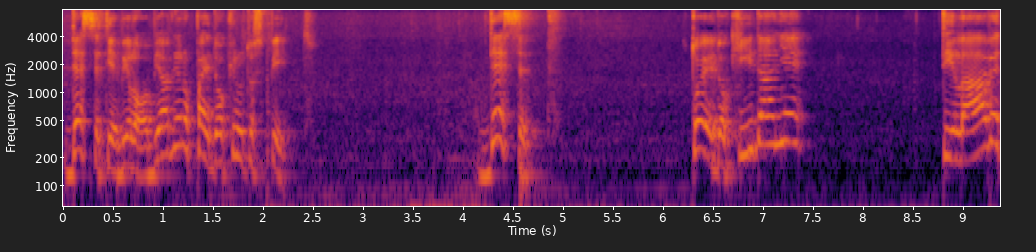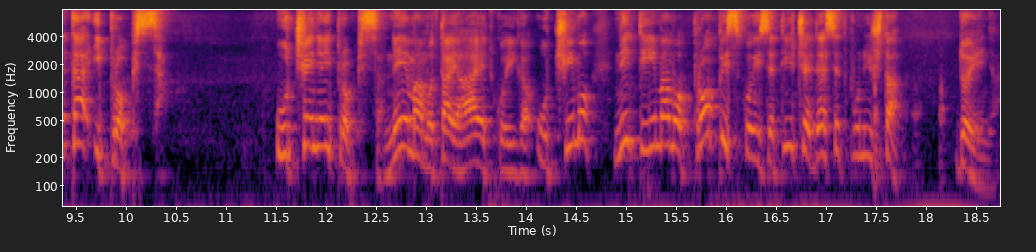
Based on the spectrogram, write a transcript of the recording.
deset je bilo objavljeno, pa je dokinuto s pet. Deset, to je dokidanje tilaveta i propisa učenja i propisa. Nemamo taj ajet koji ga učimo, niti imamo propis koji se tiče deset puni šta? Dojenja.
